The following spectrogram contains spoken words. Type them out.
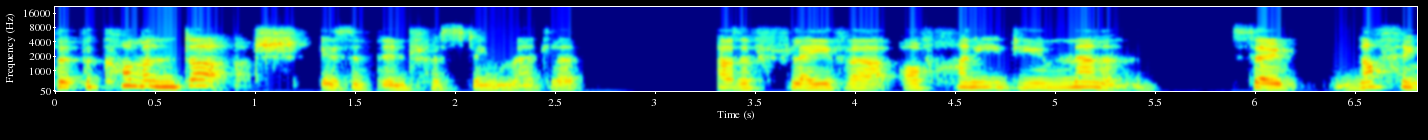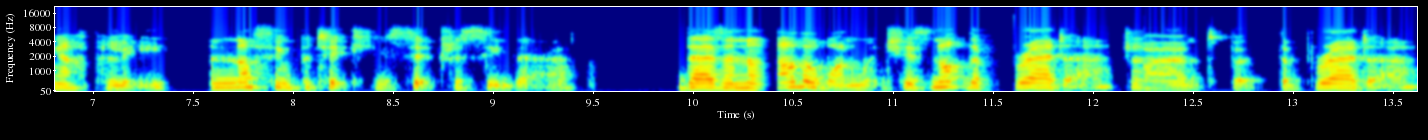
But the common Dutch is an interesting medlar. It has a flavour of honeydew melon. So nothing appley and nothing particularly citrusy there. There's another one, which is not the Breda giant, but the Breda,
